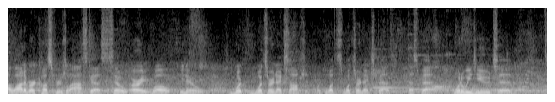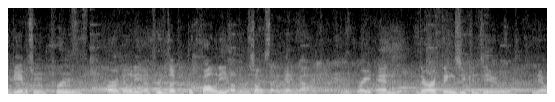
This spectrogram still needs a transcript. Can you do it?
a lot of our customers will ask us, so, all right, well, you know, what, what's our next option? Like, what's, what's our next bet, best bet? What do we do to, to be able to improve our ability, improve the, the quality of the results that we're getting back, right? And there are things you can do, you know,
